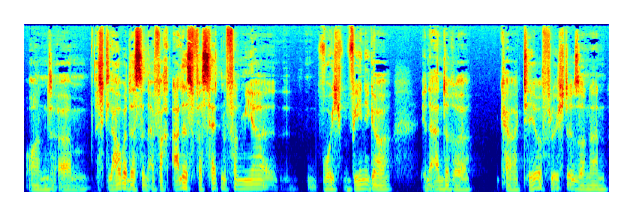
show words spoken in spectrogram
Und ähm, ich glaube, das sind einfach alles Facetten von mir, wo ich weniger in andere Charaktere flüchte, sondern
